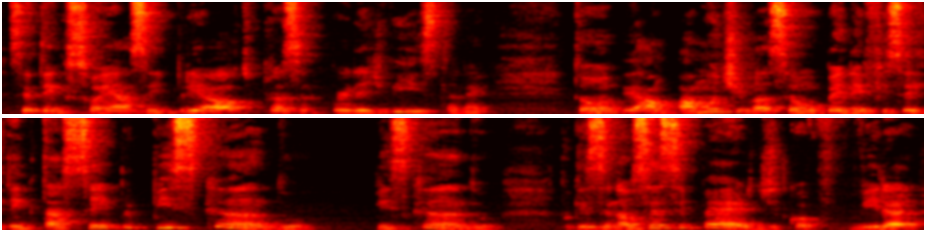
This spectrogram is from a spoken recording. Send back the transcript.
você tem que sonhar sempre alto para você não perder de vista, né? Então, a, a motivação, o benefício, ele tem que estar tá sempre piscando piscando. Porque senão você se perde. Vira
